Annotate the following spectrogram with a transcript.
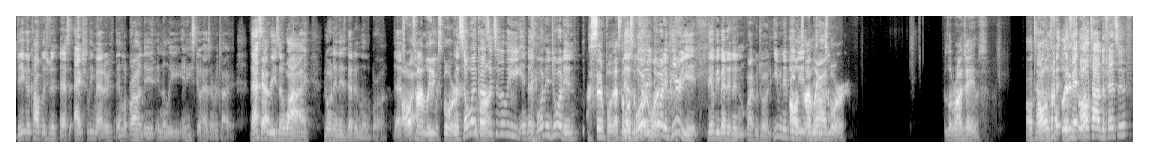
Big accomplishment that's actually matters than LeBron did in the league, and he still hasn't retired. That's Yeah. the reason why Jordan is better than LeBron. That's all time leading scorer. When someone LeBron. comes into the league and does more than Jordan, simple. That's the does most more than one. Jordan. Period. They'll be better than Michael Jordan, even if they All did time leading scorer. LeBron James. All time, All-time defe- leading all time defensive,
